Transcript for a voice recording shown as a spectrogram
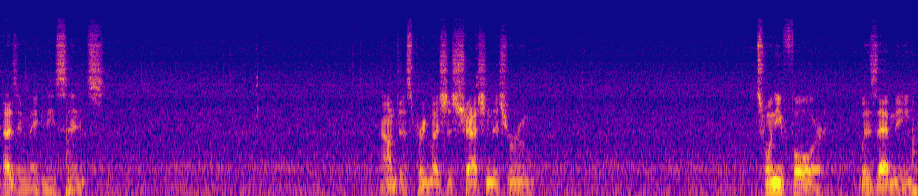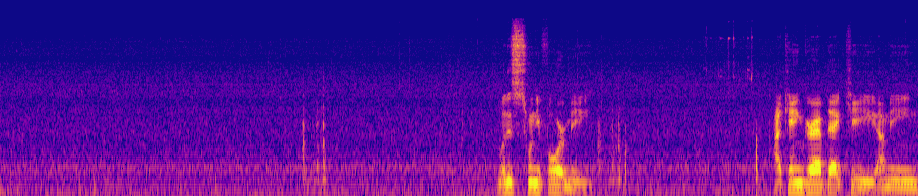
That doesn't make any sense. I'm just pretty much just trashing this room. 24. What does that mean? What does 24 mean? I can't grab that key. I mean...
